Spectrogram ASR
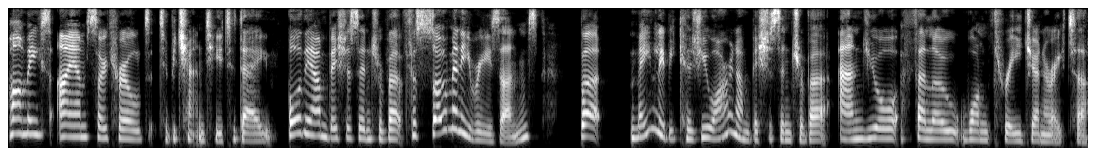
Parmees, I am so thrilled to be chatting to you today for the ambitious introvert for so many reasons. But mainly because you are an ambitious introvert and you're a fellow 1 3 generator.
